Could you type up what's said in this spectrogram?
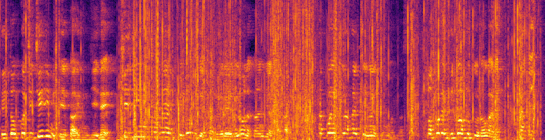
一口チヂミっていう感じで、チヂミをね、一口で食べれるような感じやったから、たこ焼きは入ってないと思います。まあ、これ一袋がね、100円。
